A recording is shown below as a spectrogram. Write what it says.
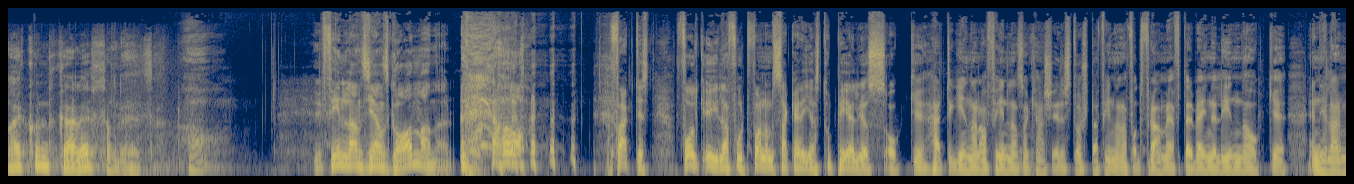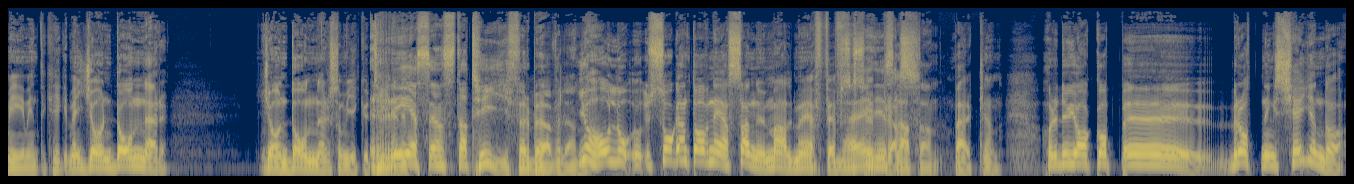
I couldn't care less som det heter. Finlands Jens Ganman där. Ja, faktiskt. Folk ylar fortfarande om Zacharias Topelius och eh, hertiginnan av Finland som kanske är det största finnarna fått fram efter Väinö Linna och eh, en hel armé i vinterkriget. Men Jörn Donner, Jörn Donner som gick tiden. Res en staty för bövelen. Ja, och såg han inte av näsan nu Malmö FFs Nej, det är? Zlatan. Verkligen. Hörru du Jakob, eh, brottningstjejen då?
